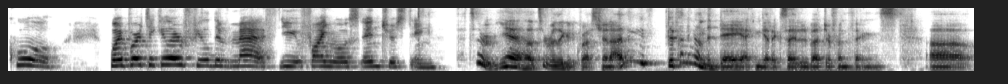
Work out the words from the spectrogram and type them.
Cool. What particular field of math do you find most interesting? That's a yeah, that's a really good question. I think if, depending on the day, I can get excited about different things. Uh,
